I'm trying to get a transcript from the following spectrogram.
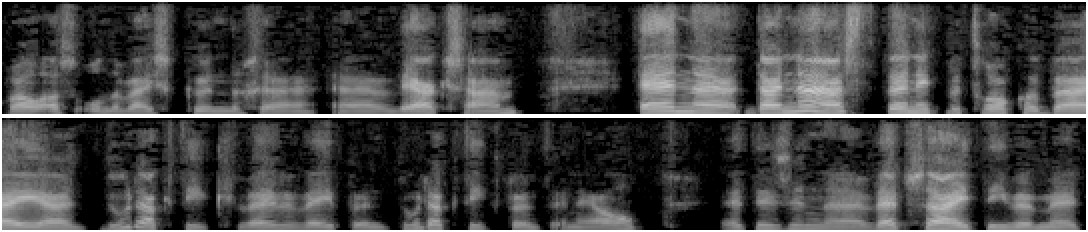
vooral als onderwijskundige werkzaam. En daarnaast ben ik betrokken bij Doedactiek, www.doedactiek.nl. Het is een website die we met,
